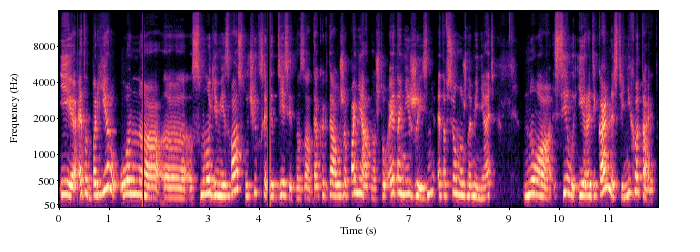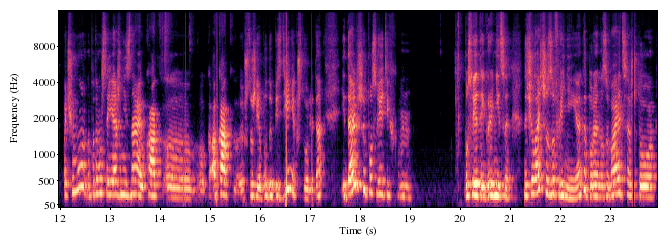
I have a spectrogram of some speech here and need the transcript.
И этот барьер, он э, с многими из вас случился лет 10 назад, да, когда уже понятно, что это не жизнь, это все нужно менять, но сил и радикальности не хватает. Почему? Ну, потому что я же не знаю, как, э, а как, что же я буду без денег, что ли, да? И дальше после этих, после этой границы началась шизофрения, которая называется, что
